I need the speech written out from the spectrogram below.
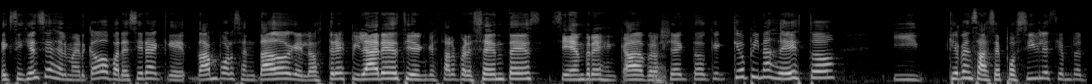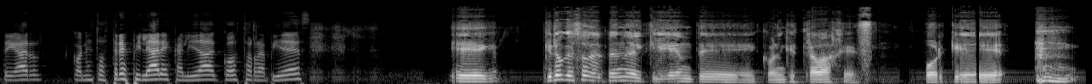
exigencias del mercado pareciera que dan por sentado que los tres pilares tienen que estar presentes siempre en cada proyecto. ¿Qué, qué opinas de esto? ¿Y qué pensás? ¿Es posible siempre entregar con estos tres pilares, calidad, costo, rapidez? Eh, creo que eso depende del cliente con el que trabajes, porque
